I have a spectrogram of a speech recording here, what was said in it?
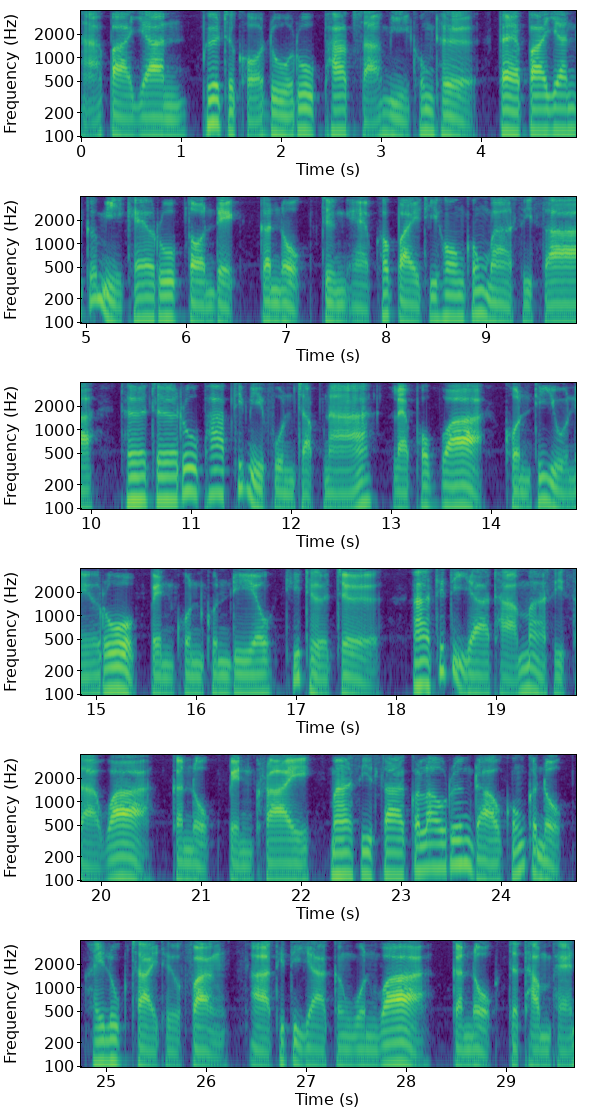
หาปายัน เพื่อจะขอดูรูปภาพสามีของเธอ แต่ปายันก็มีแค่รูปตอนเด็กกนกจึงแอบเข้าไปที่ห้องของมาซิซา เธอเจอรูปภาพที่มีฝุ่นจับหนา และพบว่าคนที่อยู่ในรูปเป็นคนคนเดียวที่เธอเจอ อาทิตยาถามมาซีซาว่ากนกเป็นใคร มาซีซาก็เล่าเรื่องราวของกนกให้ลูกชายเธอฟัง อาทิตยากังวลว่ากนกจะทำแผน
